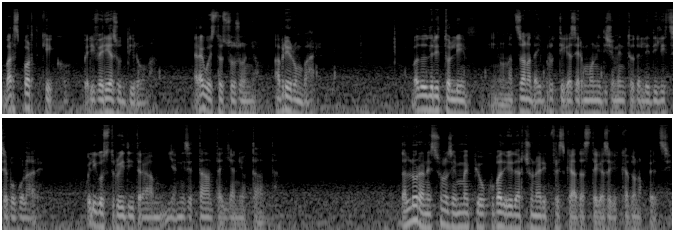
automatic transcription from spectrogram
Bar Sport Checco, periferia sud di Roma. Era questo il suo sogno, aprire un bar. Vado dritto lì, in una zona dai brutti casermoni di cemento dell'edilizia popolare, quelli costruiti tra gli anni 70 e gli anni 80. Da allora nessuno si è mai più occupato di darci una rinfrescata a ste case che cadono a pezzi.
